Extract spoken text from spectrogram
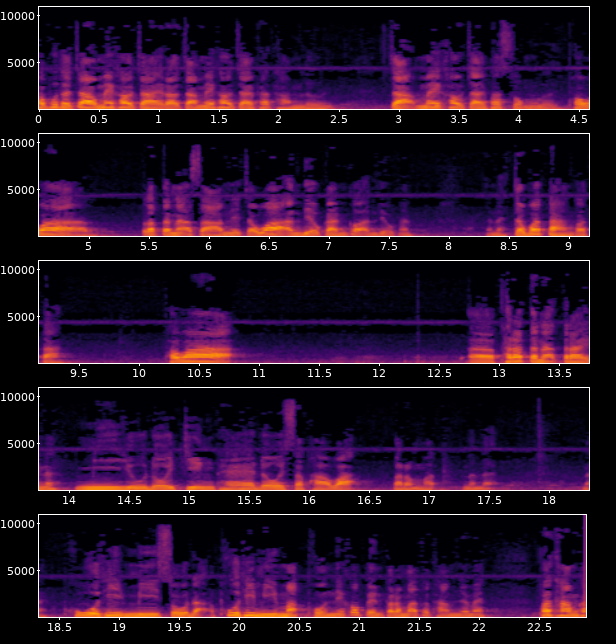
พระพุทธเจ้าไม่เข้าใจเราจะไม่เข้าใจพระธรรมเลย จะไม่เข้าใจพระสงฆ์เลย เพราะว่ารัตนสามเนี่ยจะว่าอันเดียวกันก็อันเดียวกันนะจะว่าต่างก็ต่าง เพราะว่าพระรัตนตรัยนะมีอยู่โดยจริงแท้โดยสภาวะปรมัตนั่นแหละนะผู้ที่มีโสดาผู้ที่มีมรรคผลนี่ก็เป็นปรมัตธรรมใช่ไหมพระธรรมค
